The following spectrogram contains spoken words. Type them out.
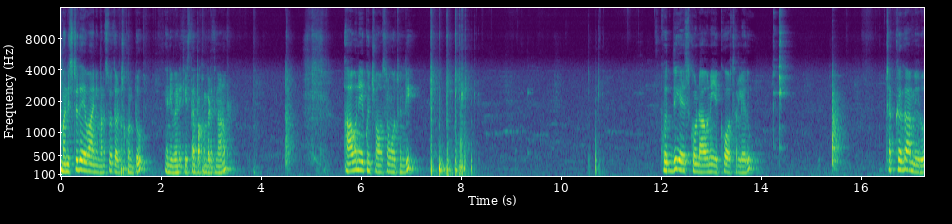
మన ఇష్టదేవాన్ని మనసులో తలుచుకుంటూ నేను ఇవన్నీ తీస్తాను పక్కన పెడుతున్నాను. ఆవు నెయ్యి కొంచెం అవసరం అవుతుంది. కొద్దిగా వేసుకోండి ఆవుని ఎక్కువ అవసరం లేదు. చక్కగా మీరు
